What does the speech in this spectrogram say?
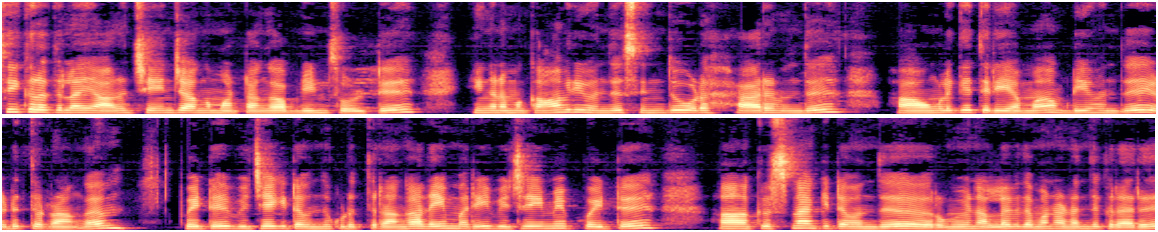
சீக்கிரத்தில் யாரும் சேஞ்ச் ஆக மாட்டாங்க அப்படின்னு சொல்லிட்டு இங்கே நம்ம காவிரி வந்து சிந்துவோட ஹேரை வந்து அவங்களுக்கே தெரியாமல் அப்படியே வந்து எடுத்துடுறாங்க. போயிட்டு விஜய்கிட்ட வந்து கொடுத்துட்றாங்க. அதே மாதிரி விஜயுமே போயிட்டு கிருஷ்ணா கிட்ட வந்து ரொம்பவே நல்ல விதமாக நடந்துக்கிறாரு.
